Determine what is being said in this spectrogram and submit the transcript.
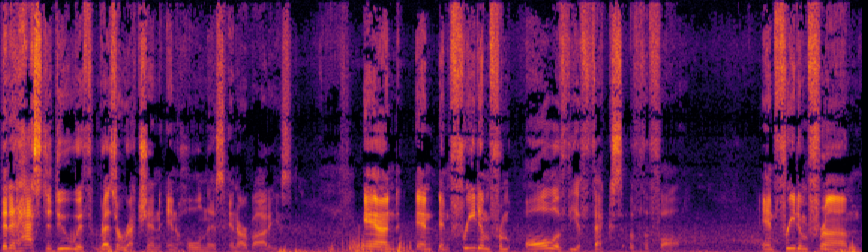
That it has to do with resurrection and wholeness in our bodies. And and and freedom from all of the effects of the fall. And freedom from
